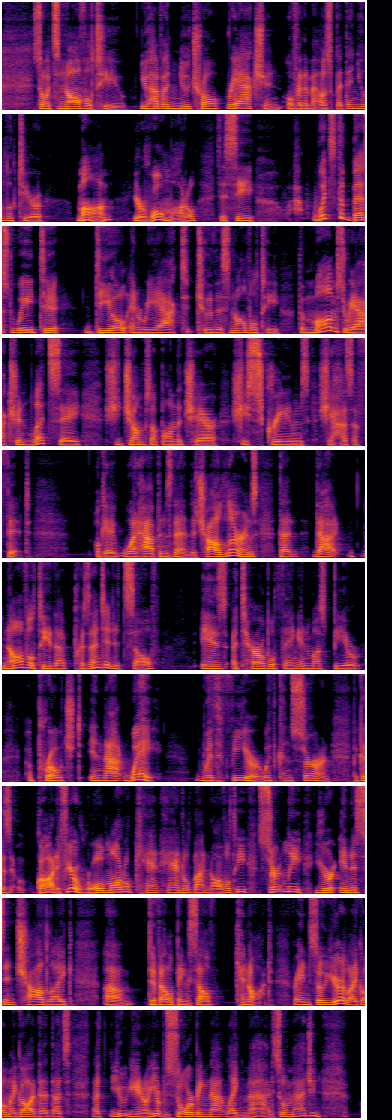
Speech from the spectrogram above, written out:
So it's novel to you. You have a neutral reaction over the mouse, but then you look to your mom, your role model, to see what's the best way to deal and react to this novelty. The mom's reaction, let's say she jumps up on the chair, she screams, she has a fit. Okay, what happens then? The child learns that that novelty that presented itself is a terrible thing and must be a, approached in that way with fear, with concern. Because, God, if your role model can't handle that novelty, certainly your innocent, childlike um, developing self cannot right? And so you're like oh my god that that's that you you know you're absorbing that like mad. So imagine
